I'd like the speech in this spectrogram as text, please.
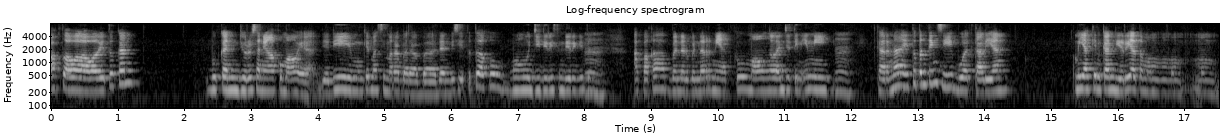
Waktu awal-awal itu kan bukan jurusan yang aku mau ya. Jadi mungkin masih meraba-raba. Dan di situ tuh aku menguji diri sendiri gitu. Apakah benar-benar niatku mau ngelanjutin ini? Hmm. karena itu penting sih buat kalian meyakinkan diri atau mem- mem- mem-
